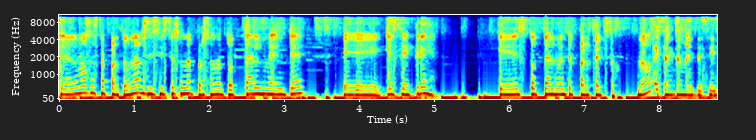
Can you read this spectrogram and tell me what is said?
aclaremos esta parte. Un narcisista es una persona totalmente que se cree que es totalmente perfecto, ¿no? Exactamente, sí.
